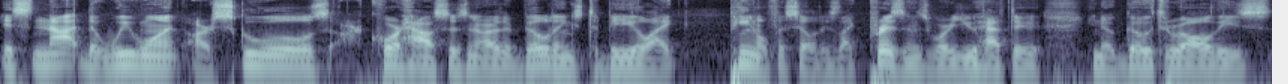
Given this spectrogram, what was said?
it's not that we want our schools, our courthouses, and our other buildings to be like penal facilities like prisons where you have to you know go through all these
